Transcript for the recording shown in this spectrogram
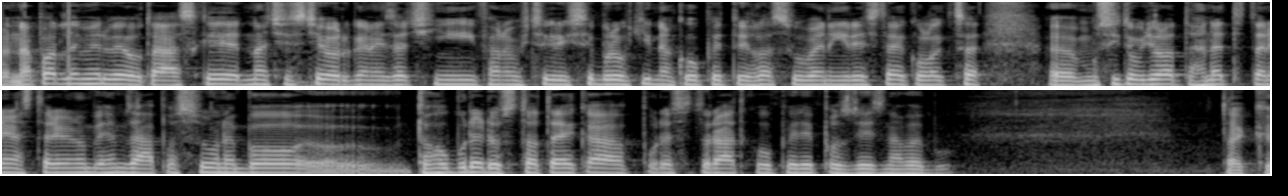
E, napadly mi dvě otázky. Jedna čistě organizační. Fanoušci, když si budou chtít nakoupit tyhle suvenýry z té kolekce, e, musí to udělat hned tady na stadionu během zápasu, nebo e, toho bude dostatek a bude se to dát koupit i později na webu? tak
